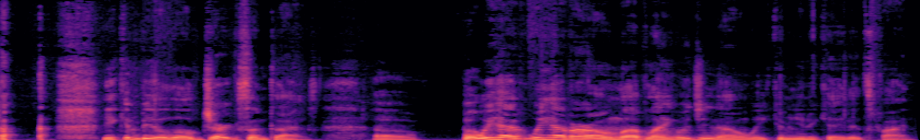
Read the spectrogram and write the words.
he can be a little jerk sometimes. Uh, but we have we have our own love language. You know, we communicate. It's fine.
